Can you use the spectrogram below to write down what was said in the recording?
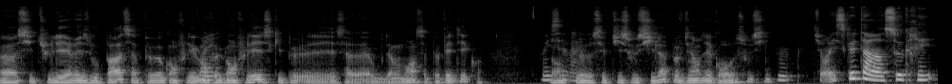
euh, si tu les résous pas, ça peut gonfler, gonfler, Oui. gonfler, ce qui peut, et ça, au bout d'un moment, ça peut péter, quoi. Oui, Donc, euh, ces petits soucis-là peuvent devenir des gros soucis. Mm. Est-ce que tu as un secret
